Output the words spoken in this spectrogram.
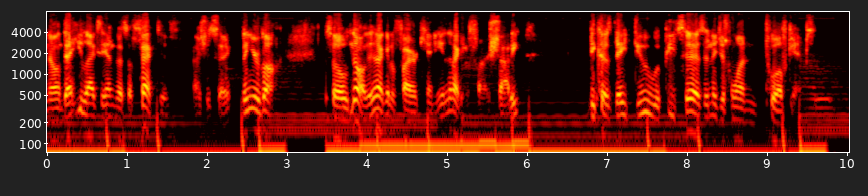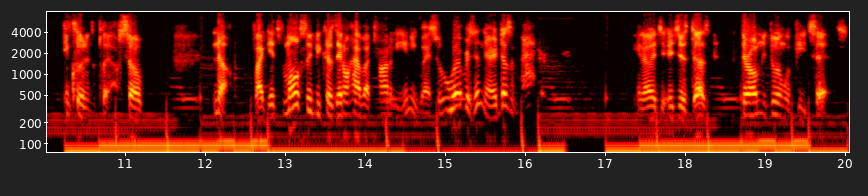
You know that he likes and that's effective, I should say. Then you're gone. So no, they're not going to fire Kenny, and they're not going to fire Schotty because they do what Pete says, and they just won 12 games, including the playoffs. So no, like it's mostly because they don't have autonomy anyway. So whoever's in there, it doesn't matter. You know, it, it just doesn't. They're only doing what Pete says.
